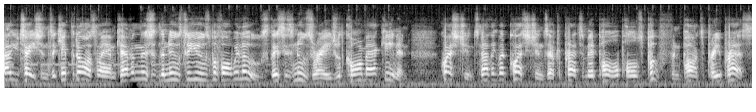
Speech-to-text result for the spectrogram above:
Salutations and keep the door slammed, Kevin. This is the news to use before we lose. This is News Rage with Cormac Keenan. Questions, nothing but questions after Prattsymid poll polls poof and parts pre-press.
